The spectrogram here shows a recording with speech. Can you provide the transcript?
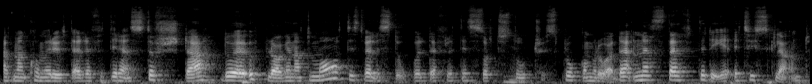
att man kommer ut där därför att det är den största. Då är upplagan automatiskt väldigt stor därför att det är ett stort, stort språkområde. Nästa efter det är Tyskland.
